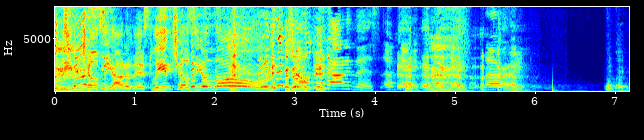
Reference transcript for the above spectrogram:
Leave Chelsea out of this. Leave Chelsea alone. Leave the children out of this. Okay. Okay. All right.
